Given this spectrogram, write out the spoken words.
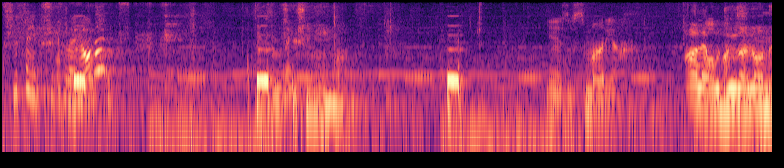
Przycej przyklejone? To już kieszeni nie ma. Jezus Maria. Ale Popatrz. podziurawiony.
